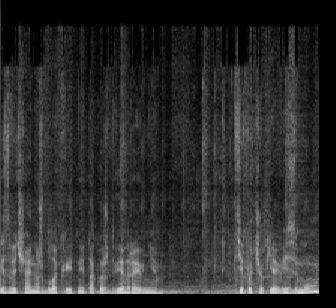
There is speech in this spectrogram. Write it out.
І, звичайно ж, блакитний, також 2 гривні. Ціпочок я візьму.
